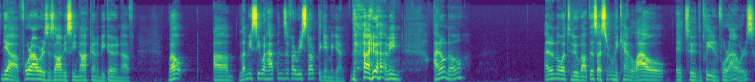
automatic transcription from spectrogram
yeah, 4 hours is obviously not going to be good enough. Well, um, let me see what happens if I restart the game again. I, I mean, I don't know. I don't know what to do about this. I certainly can't allow it to deplete in four hours.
